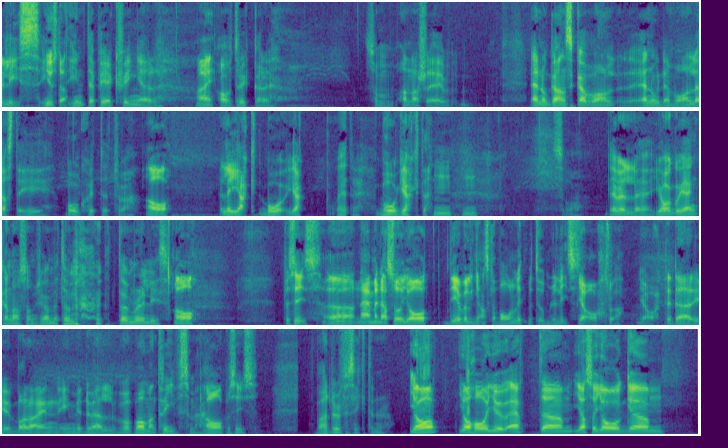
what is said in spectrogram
Just det. Inte pekfingeravtryckare. Som annars är, är nog ganska van, är nog den vanligaste i bågskyttet tror jag. ja, Eller jakt, bå, jakt, vad heter det? Bågjakten. mm. Mm. Så det är väl eh, jag och jänkarna som kör med tum, tumrelease. ja, precis. Eh, nej men alltså ja, det är väl ganska vanligt med tumrelease. Ja, Tror jag. ja, det där är ju bara en individuell, vad, vad man trivs med. Ja, precis. Vad hade du för sikte nu? Ja, jag har ju ett, um, alltså jag um,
